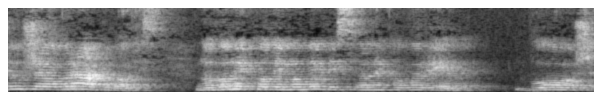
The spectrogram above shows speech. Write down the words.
дуже обрадувались. Але вони, коли молились, вони говорили: Боже,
